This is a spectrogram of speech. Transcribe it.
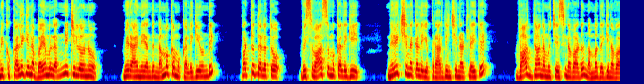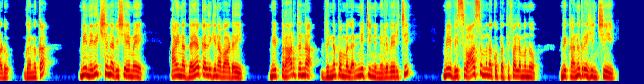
మీకు కలిగిన భయములన్నిటిలోనూ మీరు ఆయన యందు నమ్మకము కలిగి ఉండి పట్టుదలతో విశ్వాసము కలిగి నిరీక్షణ కలిగి ప్రార్థించినట్లయితే వాగ్దానము చేసినవాడు నమ్మదగినవాడు. గనుక మీ నిరీక్షణ విషయమై ఆయన దయ కలిగిన వాడై మీ ప్రార్థన విన్నపములన్నిటిని నెరవేర్చి మీ విశ్వాసమునకు ప్రతిఫలమును మీకు అనుగ్రహించి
